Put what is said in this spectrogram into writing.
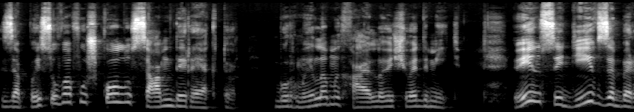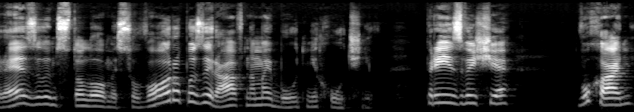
Записував у школу сам директор Бурмила Михайлович Ведмідь. Він сидів за березовим столом і суворо позирав на майбутніх учнів. Прізвище Вухань,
